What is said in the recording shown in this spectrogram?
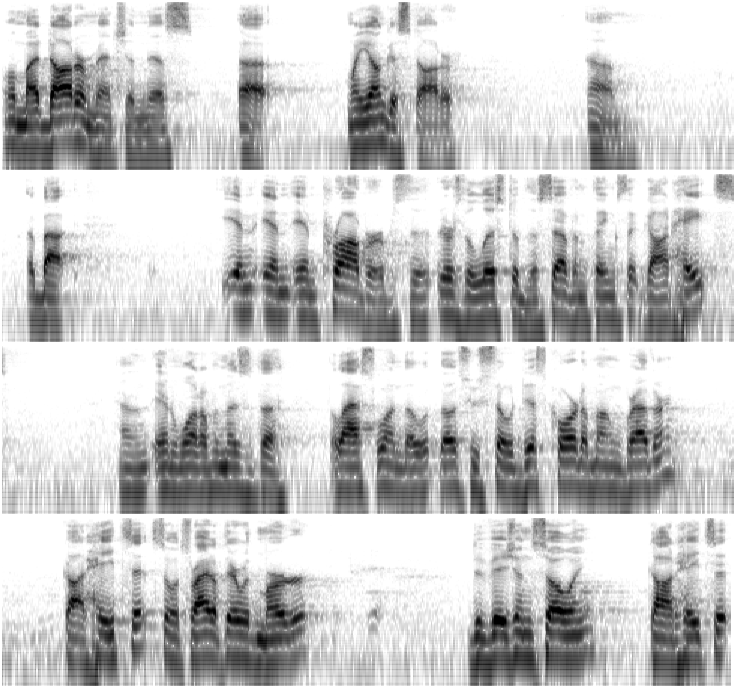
well, my daughter mentioned this, uh, my youngest daughter, um, about in, in, in Proverbs, there's the list of the seven things that God hates. And, and one of them is the the last one, those who sow discord among brethren. God hates it, so it's right up there with murder. Division sowing, God hates it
